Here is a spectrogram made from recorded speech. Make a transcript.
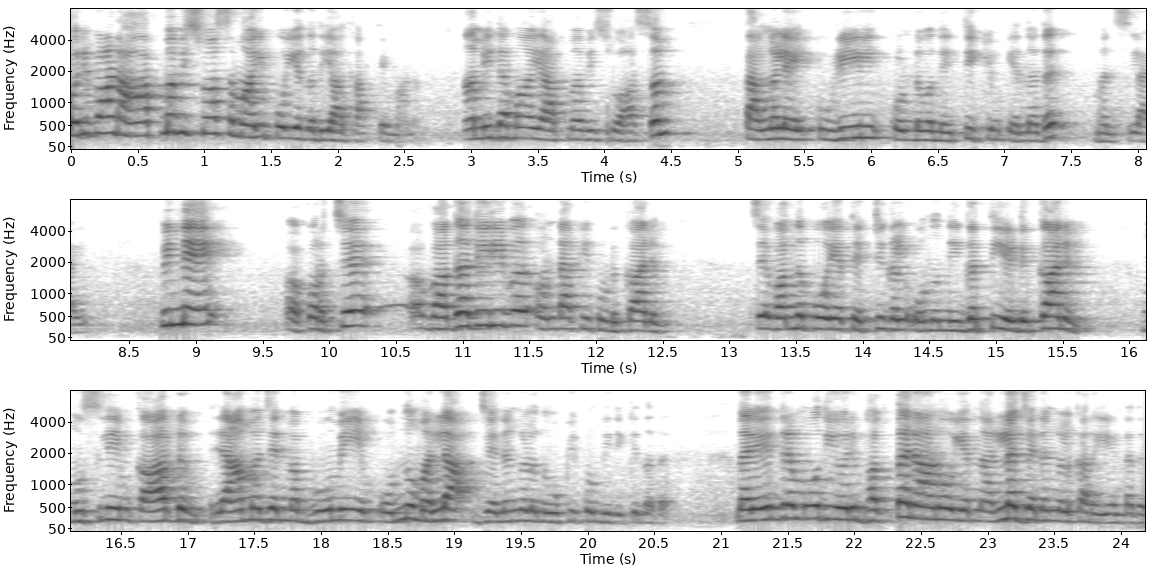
ഒരുപാട് ആത്മവിശ്വാസമായി പോയി എന്നത് യാഥാർത്ഥ്യമാണ്. അമിതമായ ആത്മവിശ്വാസം തങ്ങളെ കുഴിയിൽ കൊണ്ടുവന്ന് എത്തിക്കും എന്നത് മനസ്സിലായി. പിന്നെ കുറച്ച് വകതിരിവ് ഉണ്ടാക്കി കൊടുക്കാനും വന്നു പോയ തെറ്റുകൾ ഒന്ന് നികത്തിയെടുക്കാനും മുസ്ലിം കാർഡും രാമജന്മഭൂമിയും ഒന്നുമല്ല ജനങ്ങൾ നോക്കിക്കൊണ്ടിരിക്കുന്നത്. നരേന്ദ്രമോദി ഒരു ഭക്തനാണോ എന്നല്ല ജനങ്ങൾക്ക് അറിയേണ്ടത്.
